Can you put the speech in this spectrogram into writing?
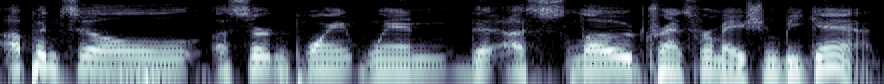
up until a certain point when the, a slow transformation began.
